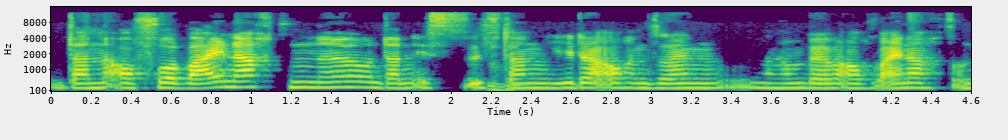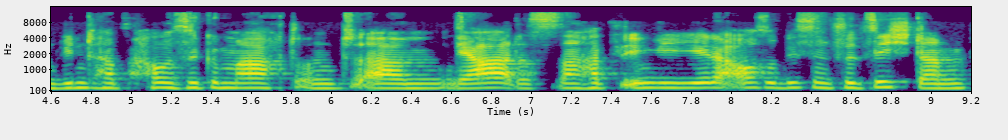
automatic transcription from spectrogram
dann auch vor Weihnachten, ne? Und dann ist, ist mhm. dann jeder auch in seinen, haben wir auch Weihnachts- und Winterpause gemacht. Und ähm, ja, das hat irgendwie jeder auch so ein bisschen für sich dann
